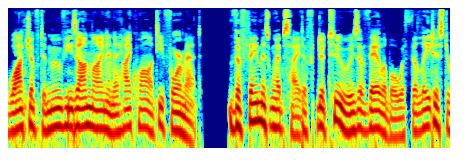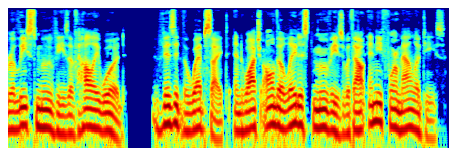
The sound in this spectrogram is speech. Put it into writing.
Watch afdah movies online in a high-quality format. The famous website afdah2 is available with the latest released movies of Hollywood. Visit the website and watch all the latest movies without any formalities.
